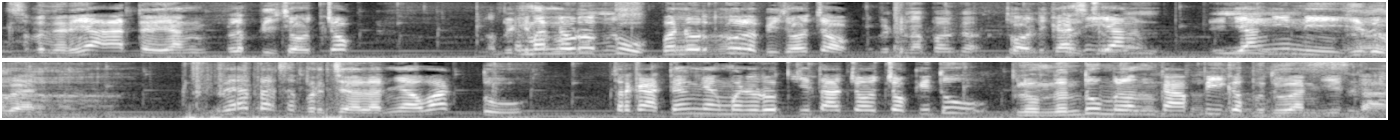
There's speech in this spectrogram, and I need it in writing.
sebenarnya ada yang lebih cocok? Tapi menurutku kamu- menurutku Ah, lebih cocok. Tapi kenapa kok? Kok dikasih yang- yang ini? gitu kan? Ah, ternyata seberjalannya waktu terkadang yang menurut kita cocok itu belum tentu melengkapi kebutuhan kita.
